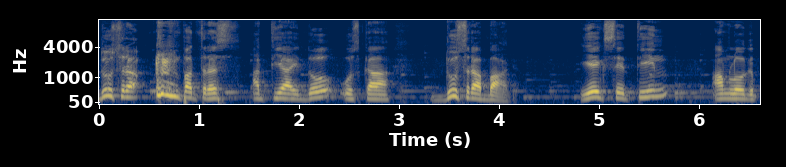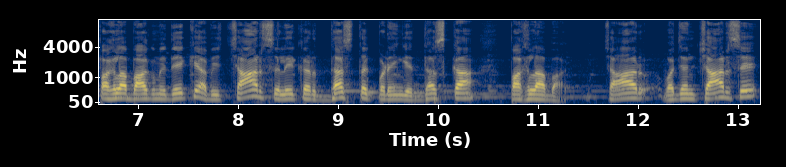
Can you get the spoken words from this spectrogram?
दूसरा पत्रस, अध्याय दो, उसका दूसरा भाग। एक से तीन हम लोग पगला बाग में देखे, अभी चार से लेकर दस तक पढ़ेंगे, दस का पगला बाग। चार, वज़न चार से,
